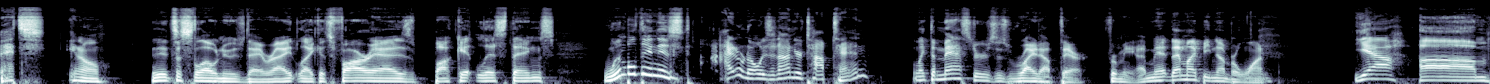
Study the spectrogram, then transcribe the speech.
That's you know, it's a slow news day, right? Like as far as bucket list things, Wimbledon is. I don't know. Is it on your top ten? Like the Masters is right up there for me. I mean, that might be number one. Yeah. Um,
